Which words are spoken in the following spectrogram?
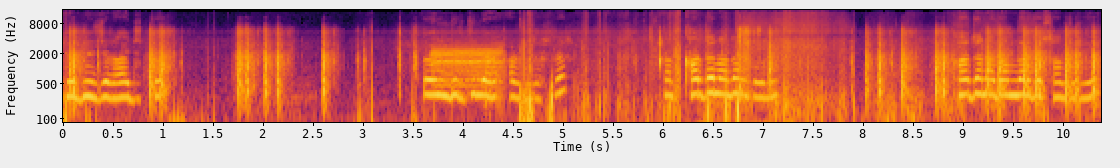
Gördüğünüz üzere haydutlar. Öldürdüler arkadaşlar. Bak kardan adam koydum. Kardan adamlar da saldırıyor.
